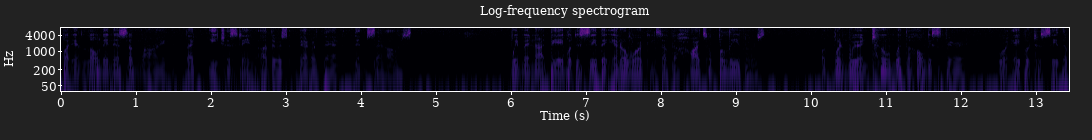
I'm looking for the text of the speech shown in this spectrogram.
but in lowliness of mind let each esteem others better than themselves. We may not be able to see the inner workings of the hearts of believers, but when we're in tune with the Holy Spirit, we're able to see the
